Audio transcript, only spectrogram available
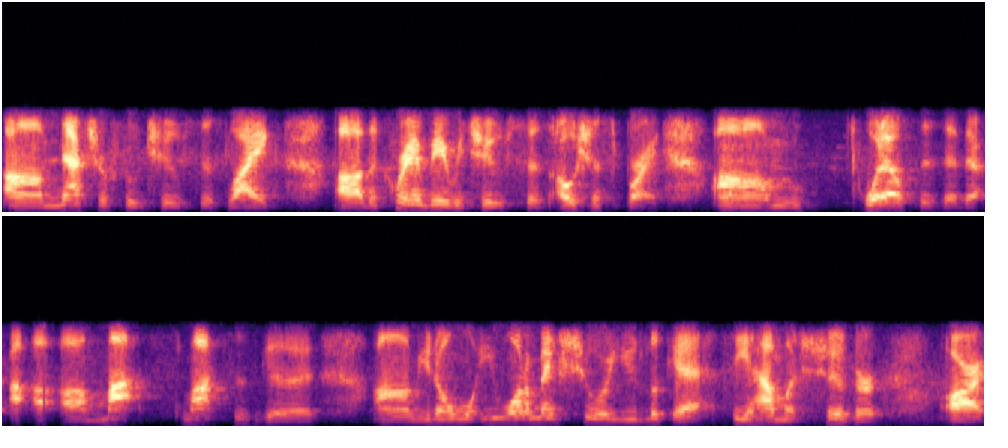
um, natural fruit juices like uh, the cranberry juices, ocean spray. Um, what else is there? There, uh, uh, uh, Mott's. Is good. Um, you don't want you want to make sure you look at see how much sugar are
